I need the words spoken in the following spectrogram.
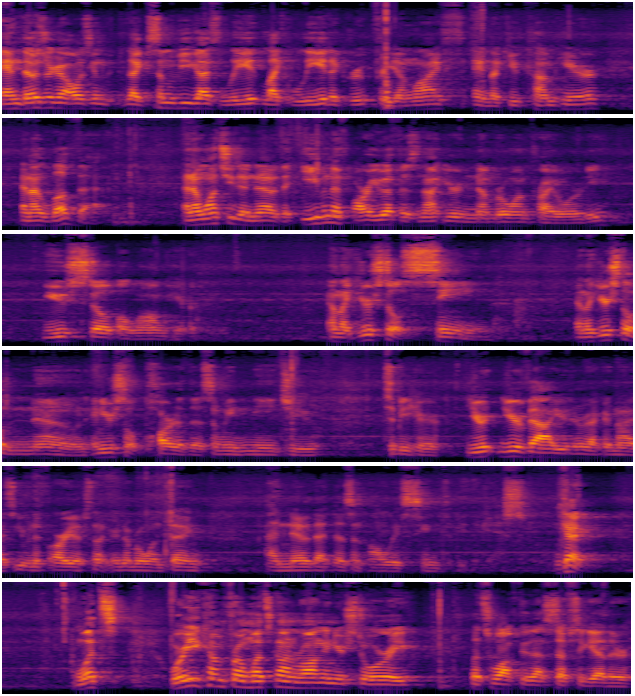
and those are always going to like some of you guys lead like lead a group for Young Life, and like you come here and I love that. And I want you to know that even if RUF is not your number one priority, you still belong here. And like you're still seen. And like you're still known. And you're still part of this. And we need you to be here. You're, you're valued and recognized even if RUF's not your number one thing. I know that doesn't always seem to be the case. Okay. What's where you come from, what's gone wrong in your story. Let's walk through that stuff together.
